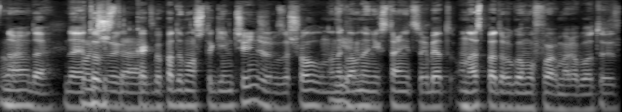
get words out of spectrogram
Ну да, да, я Он тоже чисто- как бы подумал, что Changer зашел на, на главную у них страницу, ребят, у нас по-другому форма работает.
